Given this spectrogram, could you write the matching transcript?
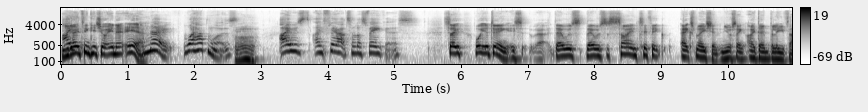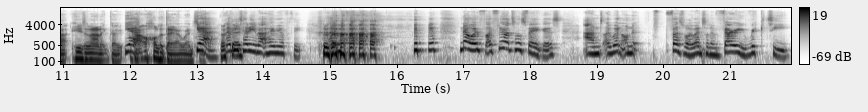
you I- don't think it's your inner ear. No, what happened was Oh. I was I flew out to Las Vegas. So what you're doing is uh, there was there was a scientific explanation, and you're saying I don't believe that. Here's an anecdote Yeah. about a holiday I went. on." Yeah, let me tell you about homeopathy. Um, no, I, I flew out to Las Vegas and I went on. First of all, I went on a very rickety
